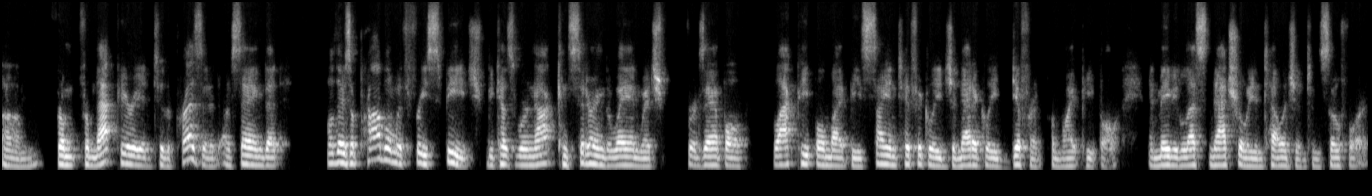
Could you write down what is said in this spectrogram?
um, from from that period to the present of saying that well there's a problem with free speech because we're not considering the way in which for example black people might be scientifically genetically different from white people and maybe less naturally intelligent and so forth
